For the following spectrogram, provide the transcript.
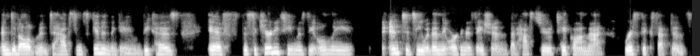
and development to have some skin in the game because if the security team is the only entity within the organization that has to take on that risk acceptance,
